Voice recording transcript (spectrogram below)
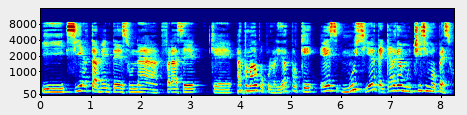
Y ciertamente es una frase que ha tomado popularidad porque es muy cierta y carga muchísimo peso.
